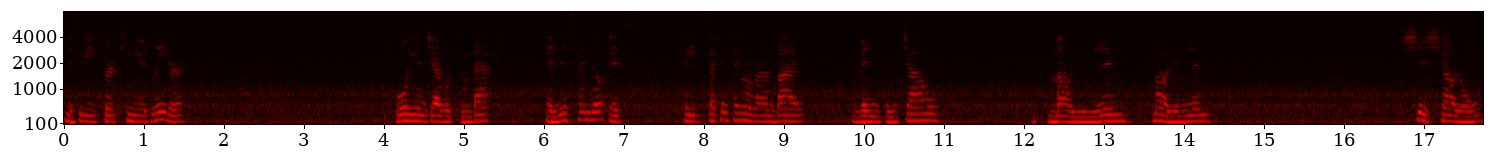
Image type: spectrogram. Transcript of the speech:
this will be 13 years later, Huo Yuanjia would come back, and this time though it's played second time around by Vincent Zhao, Mao Linlin, Mao Linlin, Shi Xiaolong,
